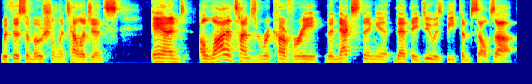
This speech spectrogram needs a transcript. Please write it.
with this emotional intelligence. And a lot of times in recovery, the next thing that they do is beat themselves up.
